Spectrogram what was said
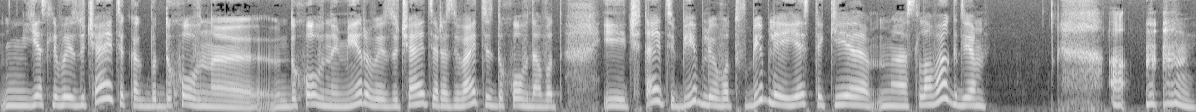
если вы изучаете как бы духовную, духовный мир, вы изучаете, развиваетесь духовно, вот и читаете Библию, вот в Библии есть такие слова, где а,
